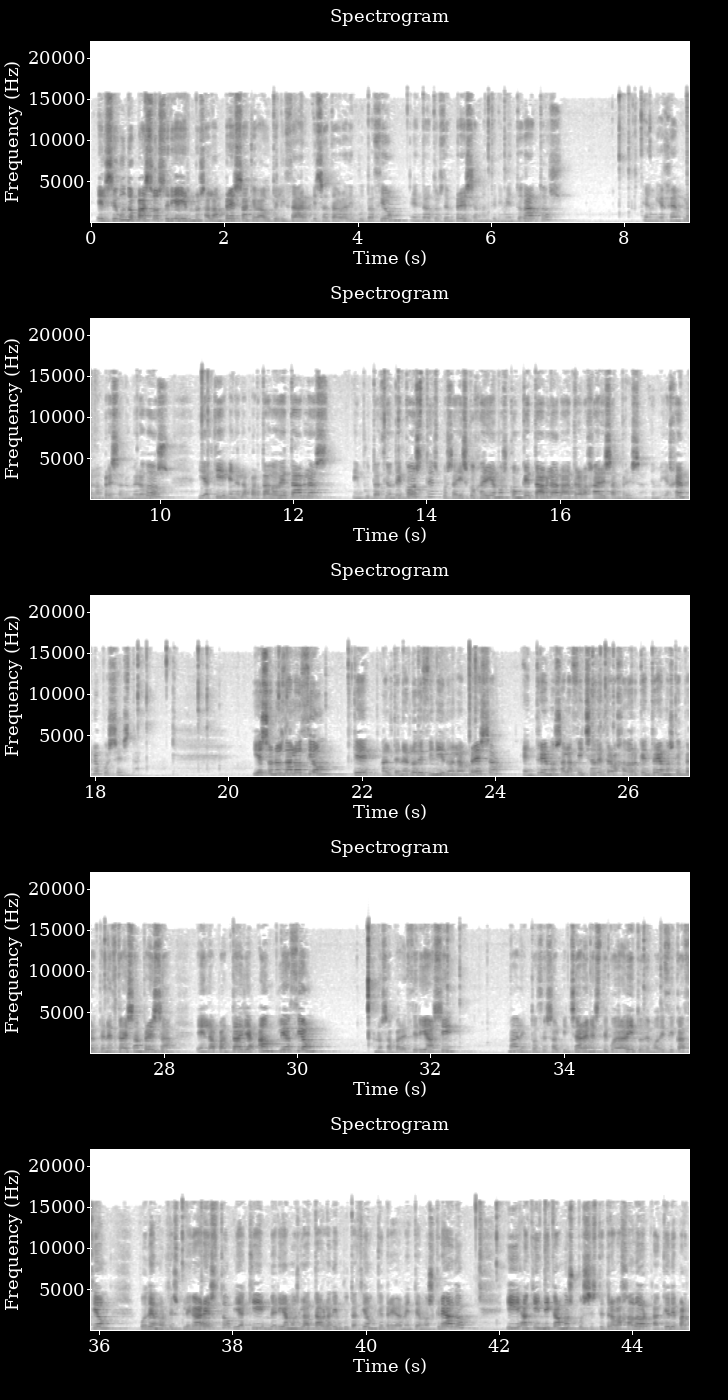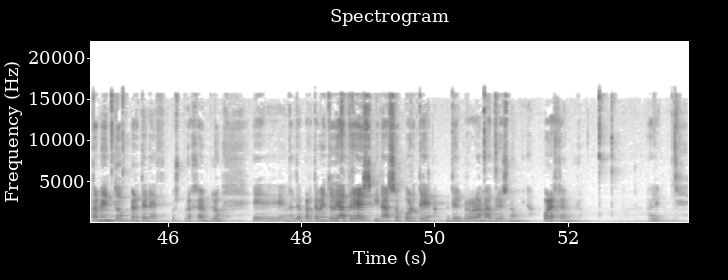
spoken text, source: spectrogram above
El segundo paso sería irnos a la empresa que va a utilizar esa tabla de imputación en datos de empresa, mantenimiento datos, en mi ejemplo en la empresa número 2 y aquí en el apartado de tablas, imputación de costes, pues ahí escogeríamos con qué tabla va a trabajar esa empresa. En mi ejemplo, pues esta. Y eso nos da la opción que al tenerlo definido en la empresa, entremos a la ficha del trabajador que entremos, que pertenezca a esa empresa, en la pantalla ampliación nos aparecería así, ¿vale? Entonces al pinchar en este cuadradito de modificación podemos desplegar esto y aquí veríamos la tabla de imputación que previamente hemos creado y aquí indicamos pues este trabajador a qué departamento pertenece. Pues por ejemplo eh, en el departamento de A3 y da soporte del programa A3 nómina, por ejemplo.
